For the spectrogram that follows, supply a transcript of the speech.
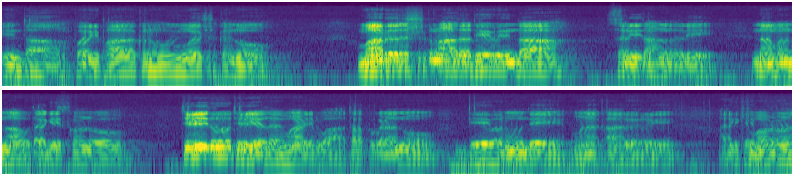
ಇಂಥ ಪರಿಪಾಲಕನು, ವಿಮೋಚಕನು, ಮಾರ್ಗದರ್ಶಕನಾದ ದೇವರಿಂದ ಸನ್ನಿಧಾನದಲ್ಲಿ ನಮ್ಮನ್ನು ನಾವು ತಗ್ಗಿಸಿಕೊಂಡು ತಿಳಿದು ತಿಳಿಯದೆ ಮಾಡಿರುವ ತಪ್ಪುಗಳನ್ನು ದೇವರ ಮುಂದೆ ಮೊಣಕಾಲೂರಿ ಅರಿಕೆ ಮಾಡೋಣ.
